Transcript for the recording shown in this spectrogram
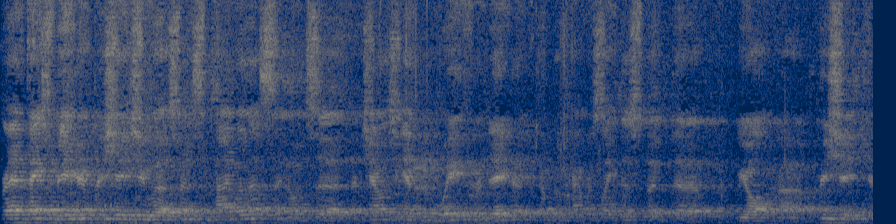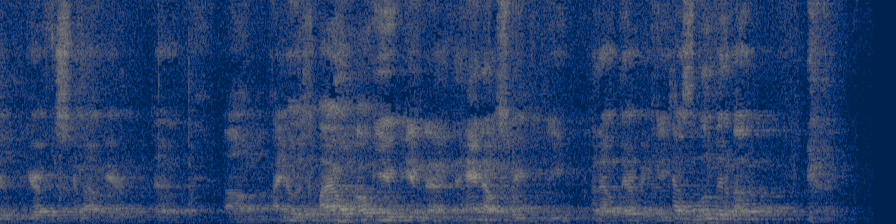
Brad, thanks for being here. Appreciate you uh, spending some time with us. I know it's uh, a challenge to get away for a day to come to a conference like this, but uh, we all uh, appreciate your, your efforts to come out here. Uh, um, I know there's a bio of you in the, the handouts we, we put out there, but can you tell us a little bit about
